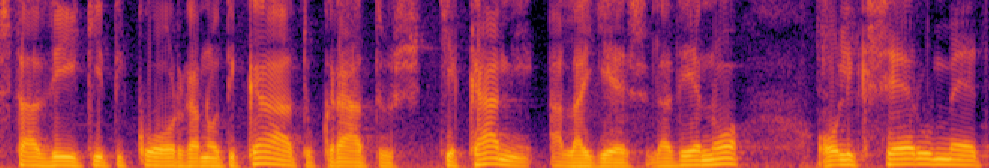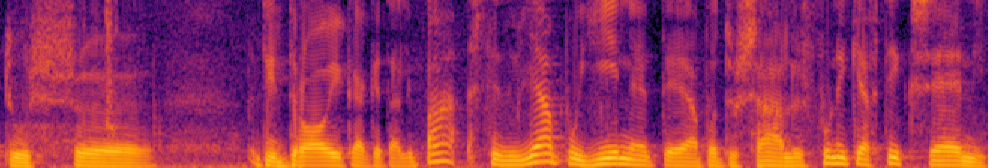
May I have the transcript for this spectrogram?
στα διοικητικό-οργανωτικά του κράτους και κάνει αλλαγές. Δηλαδή ενώ όλοι ξέρουμε τους, ε, την Τρόικα και τα λοιπά, στη δουλειά που γίνεται από τους άλλους που είναι και αυτοί ξένοι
